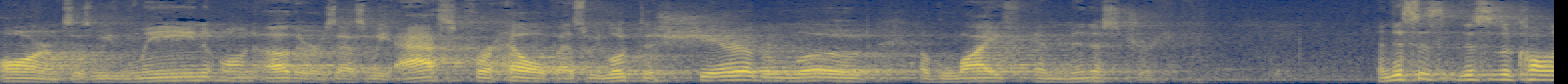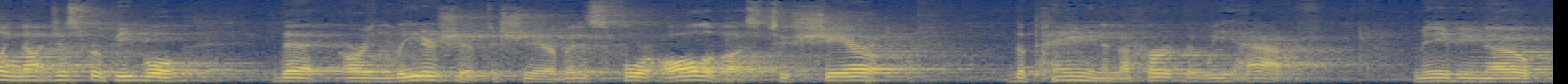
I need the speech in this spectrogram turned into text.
arms as we lean on others, as we ask for help, as we look to share the load of life and ministry. And this is, this is a calling not just for people that are in leadership to share, but it's for all of us to share the pain and the hurt that we have. Many of you know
